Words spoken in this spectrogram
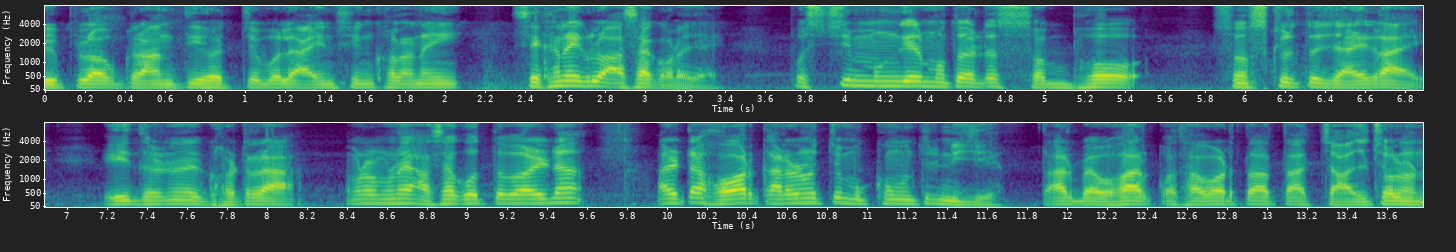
বিপ্লব, ক্রান্তি হচ্ছে বলে আইন শৃঙ্খলা নেই, সেখানে এগুলো আশা করা যায়। পশ্চিমবঙ্গের মতো একটা সভ্য, সংস্কৃত জায়গায় এই ধরনের ঘটনা আমরা মনে হয় আশা করতে পারি না। আর এটা হওয়ার কারণ হচ্ছে মুখ্যমন্ত্রী নিজে। তার ব্যবহার কথাবার্তা তার চালচলন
